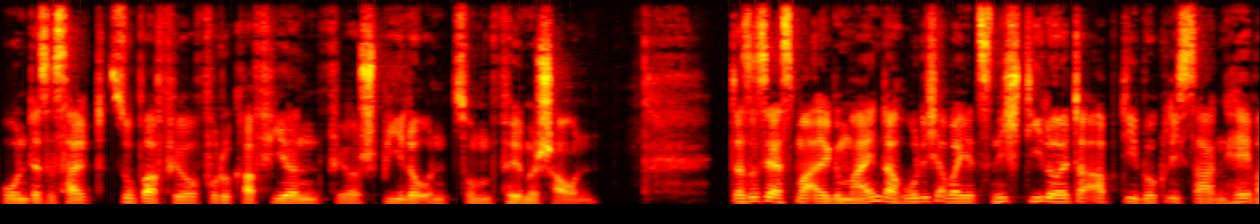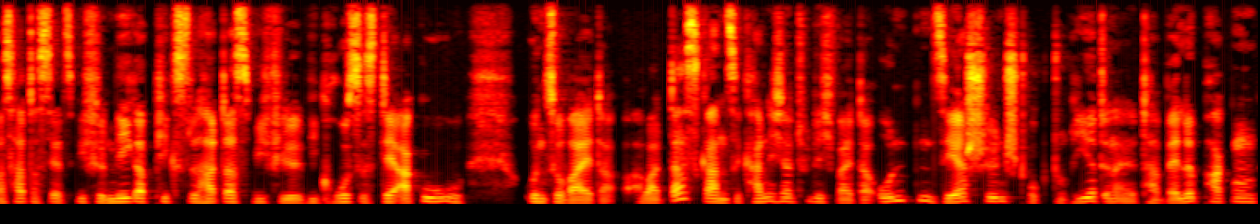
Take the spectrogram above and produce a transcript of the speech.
Und es ist halt super für Fotografieren, für Spiele und zum Filme schauen. Das ist erstmal allgemein, da hole ich aber jetzt nicht die Leute ab, die wirklich sagen, hey, was hat das jetzt, wie viel Megapixel hat das, wie viel, wie groß ist der Akku? Und so weiter. Aber das Ganze kann ich natürlich weiter unten sehr schön strukturiert in eine Tabelle packen,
